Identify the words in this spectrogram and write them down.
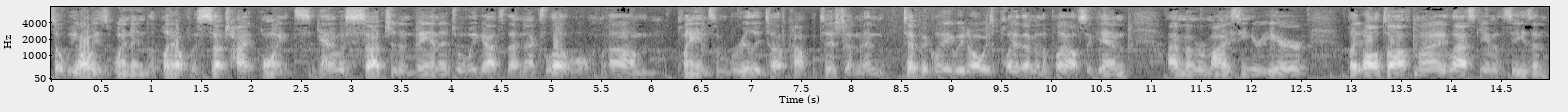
So we always went into the playoff with such high points, Yeah. and it was such an advantage when we got to that next level, um, playing some really tough competition. And typically, we'd always play them in the playoffs again. I remember my senior year, played Althoff my last game of the season.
